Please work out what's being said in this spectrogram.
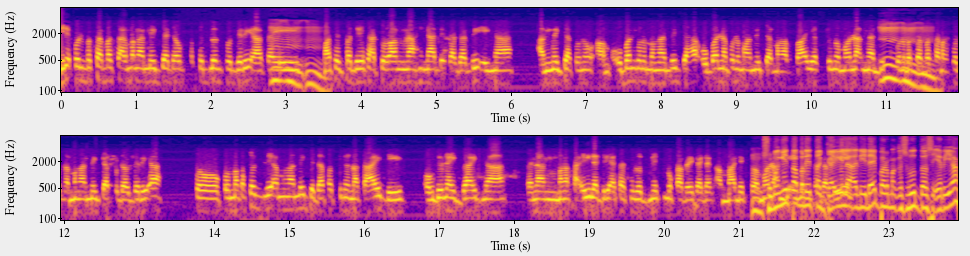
dili po basta-basta ang mga media daw pasudlon po diri ah, kay Mm, mm. matod pa diri sa ato ang nahinabi kagabi eh, nga ang media kuno ang uban ko ng mga media ha, uban lang ko ng mga media mga bias kuno mo na nga Mm, kuno mm, basta-basta maksud ang mga media po daw diri ah. So kung makasud diri ang mga media dapat sila naka-ID o dunay guide nga kanang mga kaila diri sa sulod mismo kabay kadang amanet Mm. Sumangita ba ni tagkaila ani day para makasuod ta sa area?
